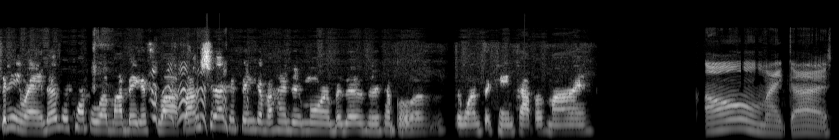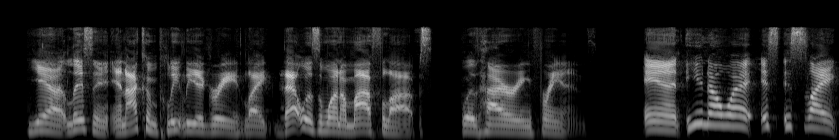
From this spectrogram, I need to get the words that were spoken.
But anyway, those are a couple of my biggest flops. I'm sure I could think of a hundred more, but those are a couple of the ones that came top of mind. Oh my gosh. Yeah, listen, and I completely agree. Like that was one of my flops was hiring friends. And you know what? It's it's like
